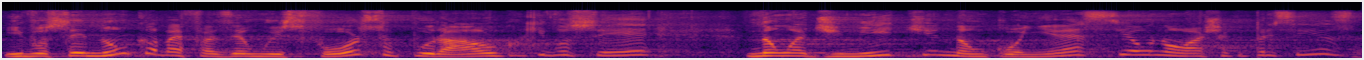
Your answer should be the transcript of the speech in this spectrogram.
E você nunca vai fazer um esforço por algo que você não admite, não conhece ou não acha que precisa.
